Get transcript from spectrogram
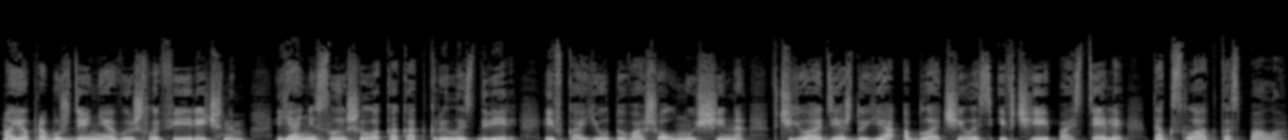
Мое пробуждение вышло фееричным. Я не слышала, как открылась дверь, и в каюту вошел мужчина, в чью одежду я облачилась и в чьей постели так сладко спала.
